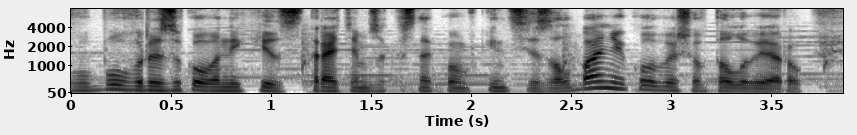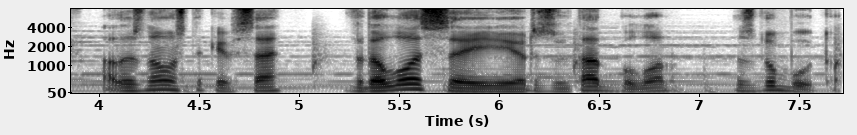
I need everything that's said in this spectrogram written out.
Був ризикований хід з третім захисником в кінці з Албанії, коли вийшов Таловєров, але знову ж таки все вдалося, і результат було здобуто.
